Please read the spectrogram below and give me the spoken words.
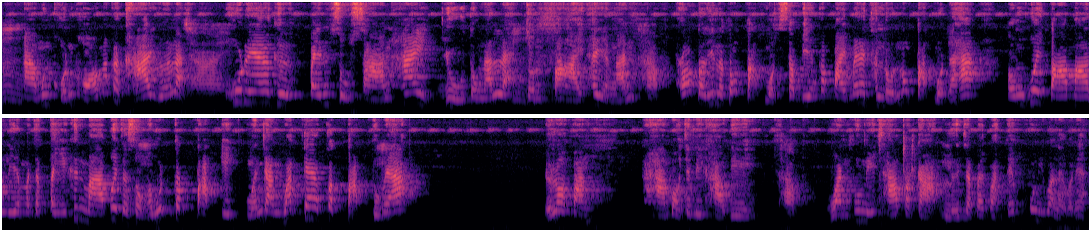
อืมอ่ามึงขนของมันก็ขายอยู่นั่นแหละใช่พูดง่ายๆก็คือเป็นสุสานให้อยู่ตรงนั้นแหละ อืมจนตายถ้าอย่างนั้นครับ เพราะตอนนี้เราต้องตัดหมดเสบียงก็ไปไม่ได้ถนนต้องตัดหมดนะฮะตรงห้วยตามาเรียมันจะตีขึ้นมา เพื่อจะส่งอาวุธก็ตัดอีกเหมือนกันวัดแก้วก็ตัดถูกไหมฮะเดี๋ยวรอฟังทหารบอกจะมีข่าวดี ครับ วันพรุ่งนี้เช้าประกาศ หรือจะไปประเทศพรุ่งนี้วันอะไรวะเนี่ย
